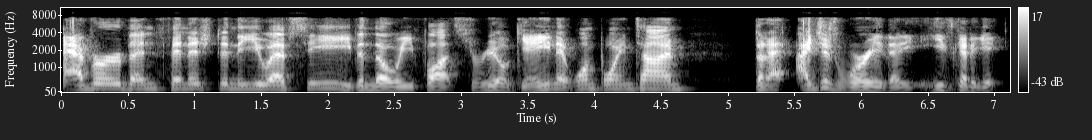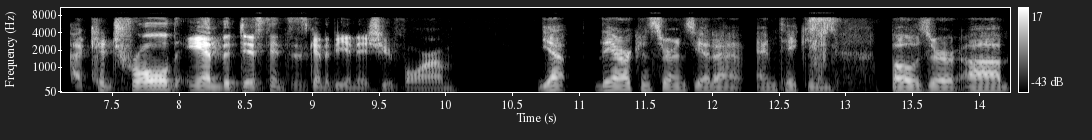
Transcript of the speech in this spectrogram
ever been finished in the UFC, even though he fought Ciryl Gane at one point in time. But I, I just worry that he's going to get uh, controlled and the distance is going to be an issue for him. Yep, they are concerns. Yet I, am taking Boser. Um,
